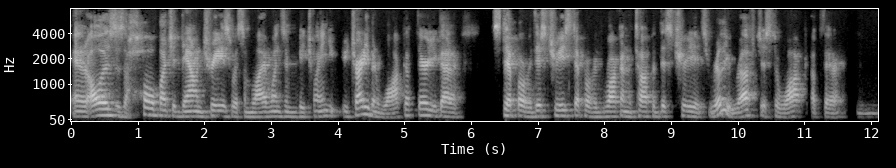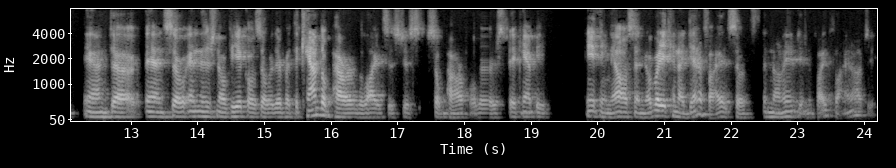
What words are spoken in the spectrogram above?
and it all is is a whole bunch of downed trees with some live ones in between. You, you try to even walk up there, you got to step over this tree, step over, walk on the top of this tree. It's really rough just to walk up there, Mhm. and uh, and so and there's no vehicles over there, but the candle power of the lights is just so powerful. There's it can't be anything else, and nobody can identify it. So it's a non-identified flying object,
